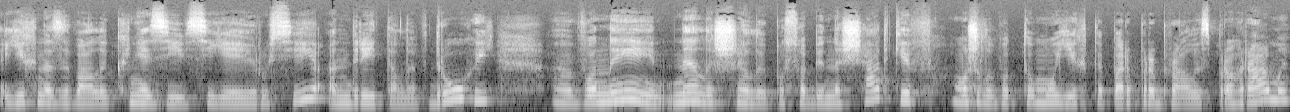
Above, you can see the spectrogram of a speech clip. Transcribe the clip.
їх називали князі всієї Русі, Андрій та Лев II. Вони не лишили по собі нащадків, можливо, тому їх тепер прибрали з програми.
